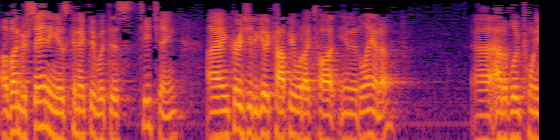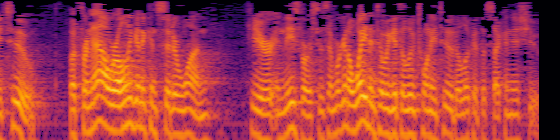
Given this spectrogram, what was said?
of understanding is connected with this teaching, I encourage you to get a copy of what I taught in Atlanta uh, out of Luke 22. But for now, we're only going to consider one here in these verses, and we're going to wait until we get to Luke 22 to look at the second issue.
